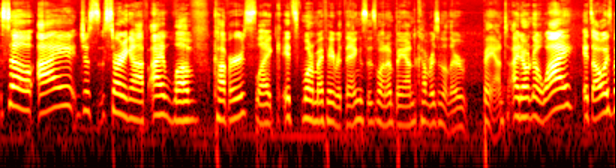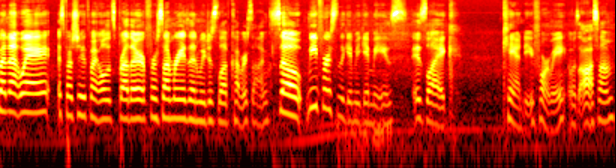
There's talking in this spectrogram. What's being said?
So I just starting off, I love covers. Like it's one of my favorite things is when a band covers another band. I don't know why. It's always been that way, especially with my oldest brother. For some reason, we just love cover songs. So me first and the Gimme Gimmes is like candy for me. It was awesome.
